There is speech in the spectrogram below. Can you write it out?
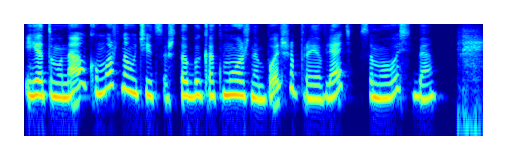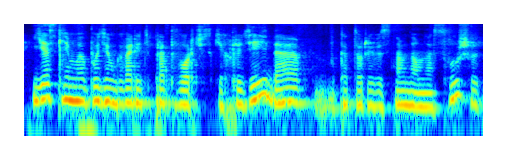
И этому навыку можно учиться, чтобы как можно больше проявлять самого себя. Если мы будем говорить про творческих людей, да, которые в основном нас слушают,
